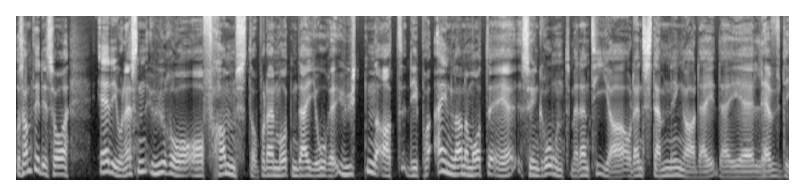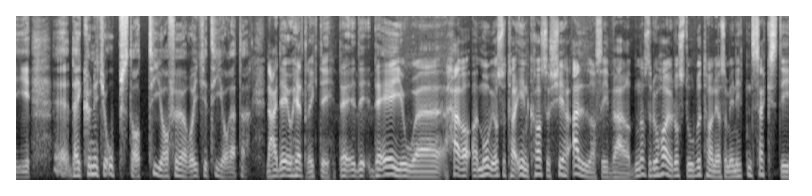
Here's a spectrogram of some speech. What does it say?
Og samtidig så er det jo nesten uråd å framstå på den måten de gjorde, uten at de på en eller annen måte er synkront med den tida og den stemninga de, de, eh, levde i. Eh, de kunne ikke oppstått ti år før og ikke ti år etter. Nei, det er jo helt riktig. Det, det, det er jo eh, Her må vi også ta inn hva som skjer ellers i verden. Altså, Du har jo da Storbritannia som i 1960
